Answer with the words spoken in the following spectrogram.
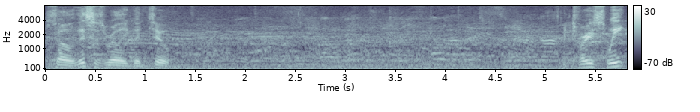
So this is really good too. It's very sweet,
